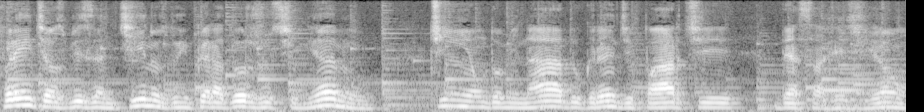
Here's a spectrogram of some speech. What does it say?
frente aos bizantinos do imperador Justiniano, tinham dominado grande parte dessa região.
